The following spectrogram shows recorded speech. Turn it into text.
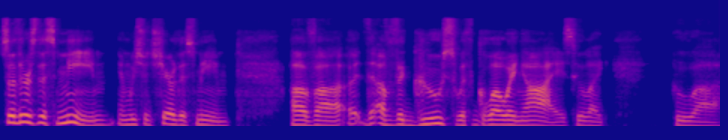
So there's this meme, and we should share this meme of uh of the goose with glowing eyes who like who uh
